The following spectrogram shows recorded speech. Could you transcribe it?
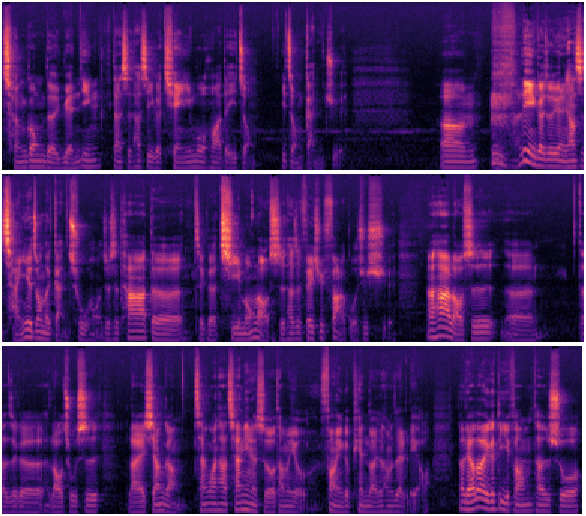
成功的原因，但是它是一个潜移默化的一种一种感觉。嗯，另一个就有点像是产业中的感触哦，就是他的这个启蒙老师，他是飞去法国去学，那他的老师呃的这个老厨师来香港参观他餐厅的时候，他们有放一个片段，就他们在聊，那聊到一个地方，他是说，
